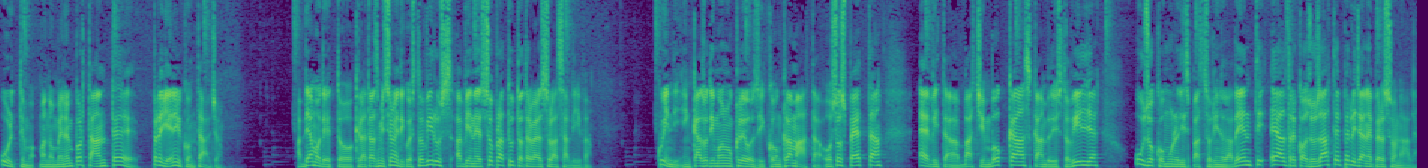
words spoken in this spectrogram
Ultimo, ma non meno importante, previeni il contagio. Abbiamo detto che la trasmissione di questo virus avviene soprattutto attraverso la saliva. Quindi, in caso di mononucleosi conclamata o sospetta, evita baci in bocca, scambio di stoviglie, uso comune di spazzolino da denti e altre cose usate per l'igiene personale.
